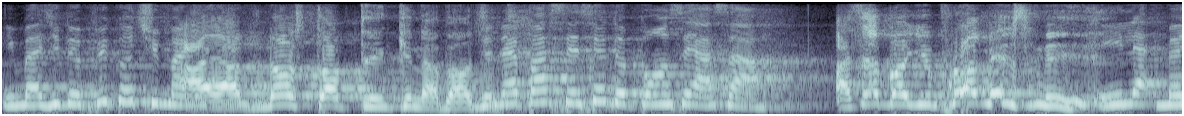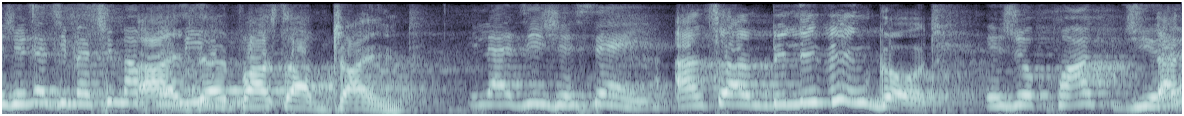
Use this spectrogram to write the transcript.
Il m'a dit, depuis que tu m'as I have not stopped thinking about je it. n'ai pas cessé de penser à ça. I said, but you promised me. Il a- mais je lui ai dit, mais tu m'as I promis. said, Pastor, I'm trying. Il a dit, j'essaye. And so I'm believing God Et je crois que Dieu, that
